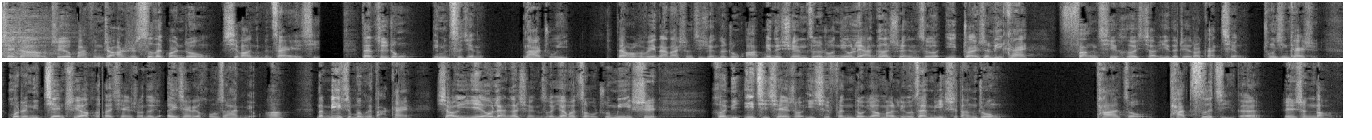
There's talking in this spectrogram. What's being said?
现场只有百分之二十四的观众希望你们在一起，但最终你们自己拿主意。待会儿会为娜娜升起选择柱啊！面对选择柱，你有两个选择：一转身离开，放弃和小易的这段感情，重新开始；或者你坚持要和他牵手，那就摁下这个红色按钮啊！那密室门会打开，小易也有两个选择：要么走出密室，和你一起牵手一起奋斗；要么留在密室当中，他走他自己的人生道路。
